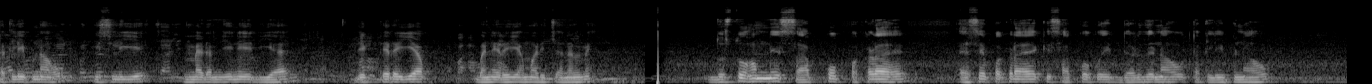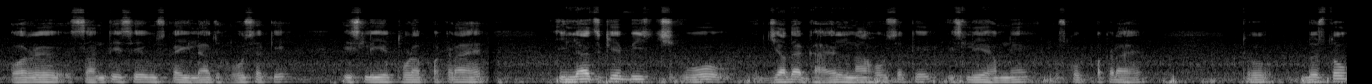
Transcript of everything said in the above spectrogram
तकलीफ़ ना हो। इसलिए मैडम जी ने दिया है, देखते रहिए आप, बने रहिए हमारे चैनल में। दोस्तों, हमने सांप को पकड़ा है, ऐसे पकड़ा है कि सांप को कोई दर्द ना हो, तकलीफ़ ना हो और शांति से उसका इलाज हो सके। इसलिए थोड़ा पकड़ा है। इलाज के बीच वो ज़्यादा घायल ना हो सके, इसलिए हमने उसको पकड़ा है। तो दोस्तों,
